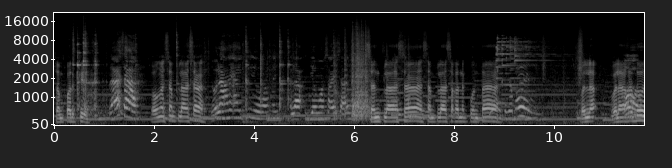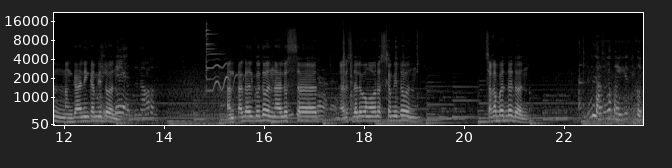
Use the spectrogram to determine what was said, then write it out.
Saan parke? Plaza! Oo nga, saan plaza? Wala kang ID. Di ako masakay. Wala, di ako masakay sa ano. San Plaza? San Plaza ka nagpunta? Ay, Tagapan. Wala. Wala ka Oo. doon. Nanggaling kami doon. Hindi, andun ako. Ang tagal ko doon. Halos sa... halos dalawang oras kami doon. Sa kabanda doon. Andun lang, sa kapag ikot-ikot.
